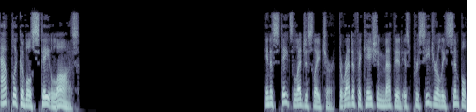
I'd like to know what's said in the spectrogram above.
Applicable state laws In a state's legislature, the ratification method is procedurally simple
